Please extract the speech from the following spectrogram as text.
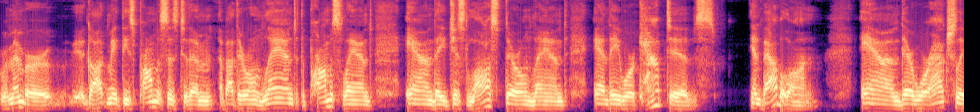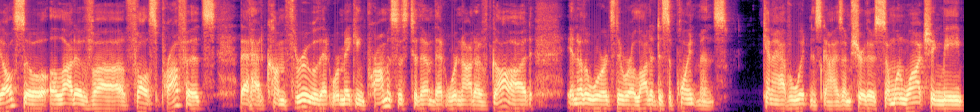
remember, God made these promises to them about their own land, the promised land, and they just lost their own land and they were captives in Babylon. And there were actually also a lot of uh, false prophets that had come through that were making promises to them that were not of God. In other words, there were a lot of disappointments. Can I have a witness, guys? I'm sure there's someone watching me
